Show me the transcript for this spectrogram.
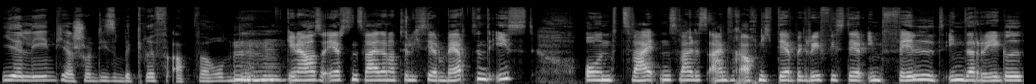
ihr lehnt ja schon diesen Begriff ab. Warum denn? Mhm, genau, also erstens, weil er natürlich sehr wertend ist und zweitens, weil es einfach auch nicht der Begriff ist, der im Feld in der Regel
